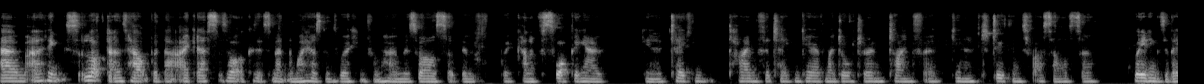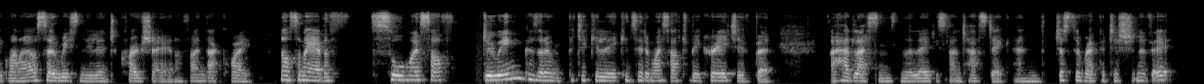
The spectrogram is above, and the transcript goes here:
Um, and I think lockdowns help with that, I guess, as well, because it's meant that my husband's working from home as well. So we're kind of swapping out, you know, taking time for taking care of my daughter and time for, you know, to do things for ourselves. So reading's a big one. I also recently learned to crochet, and I find that quite not something I ever saw myself doing because I don't particularly consider myself to be creative. But I had lessons, and the lady's fantastic, and just the repetition of it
